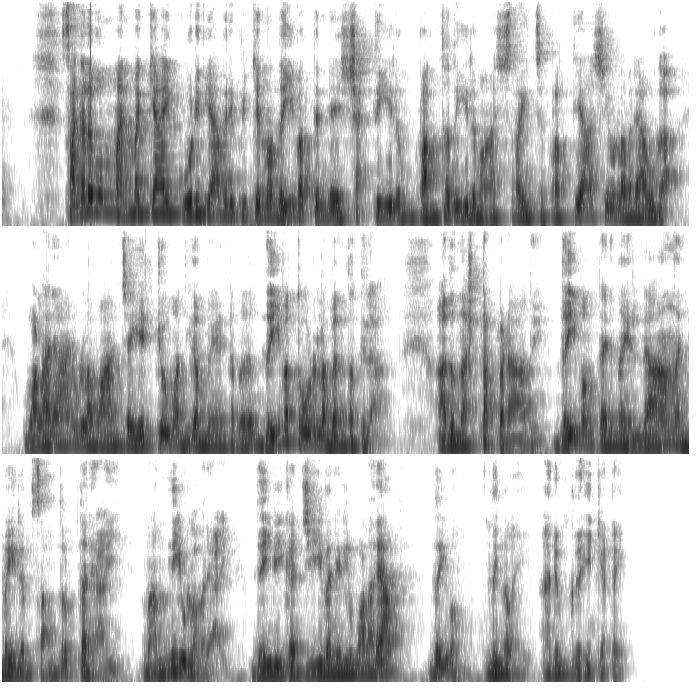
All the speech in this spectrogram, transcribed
സകലവും നന്മയ്ക്കായി കൂടി വ്യാപരിപ്പിക്കുന്ന ദൈവത്തിന്റെ ശക്തിയിലും പദ്ധതിയിലും ആശ്രയിച്ച് പ്രത്യാശയുള്ളവരാവുക വളരാനുള്ള വാഞ്ച ഏറ്റവും അധികം വേണ്ടത് ദൈവത്തോടുള്ള ബന്ധത്തിലാണ്. അത് നഷ്ടപ്പെടാതെ ദൈവം തരുന്ന എല്ലാ നന്മയിലും സംതൃപ്തരായി നന്ദിയുള്ളവരായി ദൈവിക ജീവനിൽ വളരാം. ദൈവം നിങ്ങളെ അനുഗ്രഹിക്കട്ടെ.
